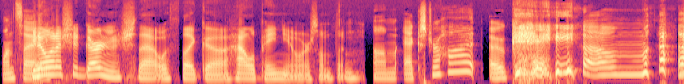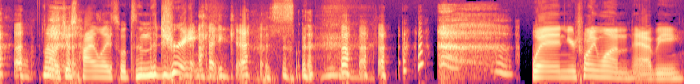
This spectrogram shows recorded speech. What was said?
once I You know what? I should garnish that with like a jalapeno or something. um extra hot, okay. um, No, it just highlights what's in the drink. I guess. When you're 21, Abby,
